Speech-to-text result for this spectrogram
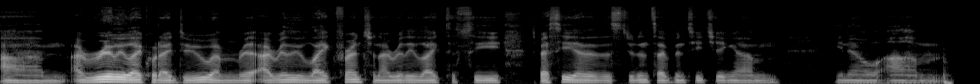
Um, I really like what I do. I'm re- I really like French, and I really like to see, especially uh, the students I've been teaching. Um, you know, um,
